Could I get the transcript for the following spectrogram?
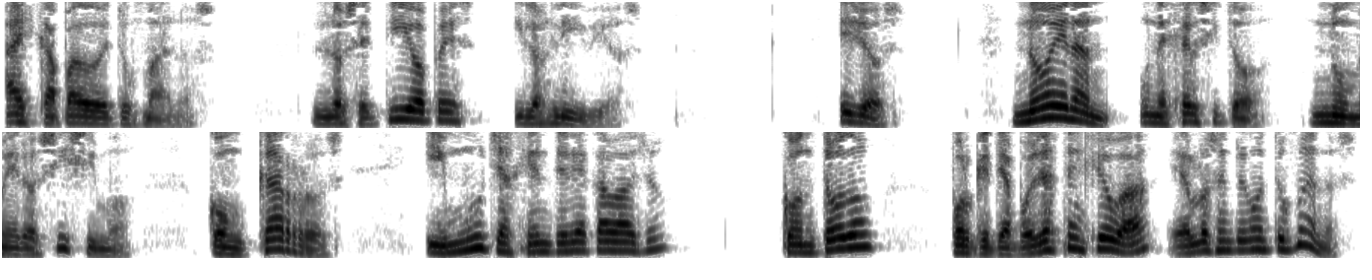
ha escapado de tus manos, los etíopes y los libios. Ellos no eran un ejército numerosísimo, con carros y mucha gente de a caballo, con todo, porque te apoyaste en Jehová, Él los entregó en tus manos.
